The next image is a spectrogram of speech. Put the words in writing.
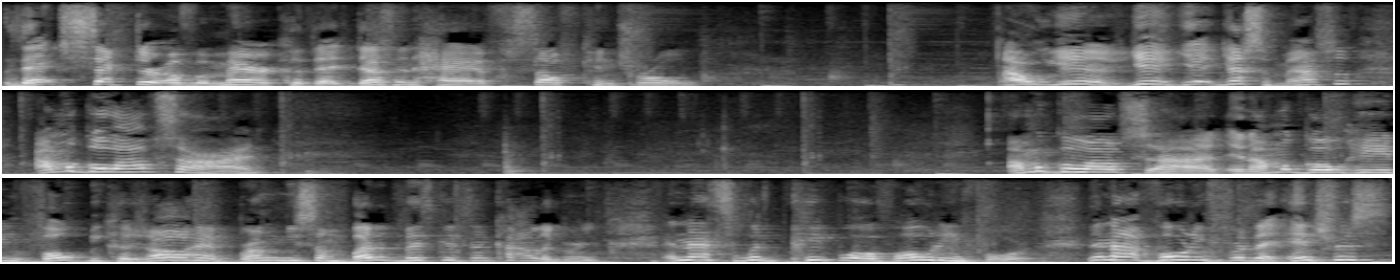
that sector of America that doesn't have self control. Oh, yeah, yeah, yeah, yes, master. I'm gonna go outside. I'm gonna go outside and I'm gonna go ahead and vote because y'all have brung me some butter biscuits and collard greens. And that's what people are voting for. They're not voting for their interests,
